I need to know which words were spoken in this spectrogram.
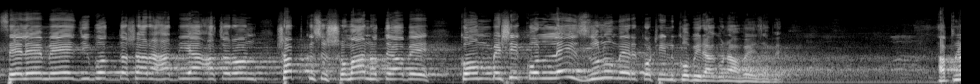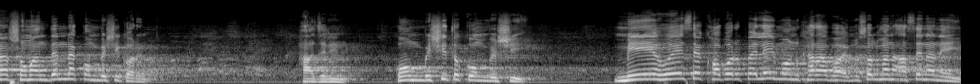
ছেলে, মেয়ে, জীবদ্দশার হাদিয়া, আচরণ সব কিছু সমান হতে হবে। কম বেশি করলেই জুলুমের কঠিন কবিরা গুণা হয়ে যাবে। আপনার সমান দেন না, কম বেশি করেন। হাজরিন, কম বেশি তো কম বেশি। মেয়ে হয়েছে, খবর পেলেই মন খারাপ হয়। মুসলমান আছে না নেই?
